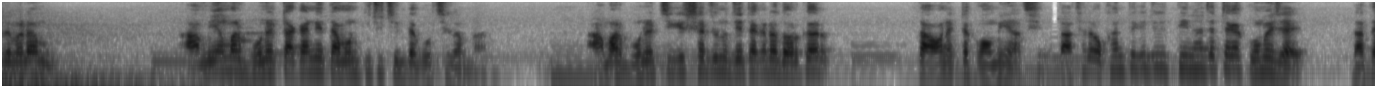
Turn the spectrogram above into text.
আসলে ম্যাডাম, আমি আমার বোনের টাকা নিয়ে তেমন কিছু চিন্তা করছিলাম না। আমার বোনের চিকিৎসার জন্য যে টাকাটা দরকার, তা অনেকটা কমই আছে। তাছাড়া ওখান থেকে যদি তিন হাজার টাকা কমে যায়, তাতে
